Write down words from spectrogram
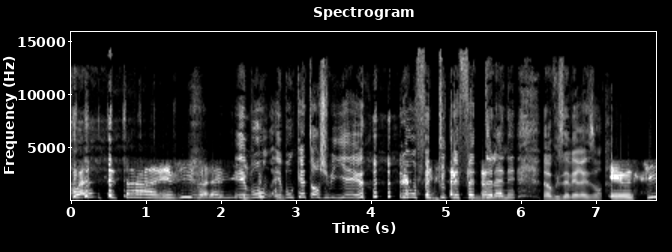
Voilà, c'est ça, et vive la vie. Et bon, et bon 14 juillet. Et on fête toutes les fêtes de l'année. Ah, vous avez raison. Et aussi,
